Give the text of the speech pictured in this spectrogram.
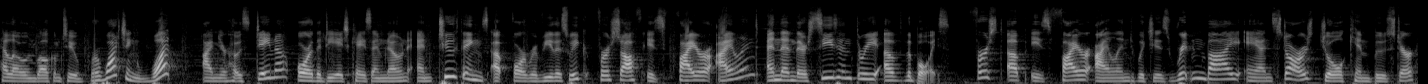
Hello and welcome to We're Watching What? I'm your host Dana, or the DHK as I'm known, and two things up for review this week. First off is Fire Island, and then there's season three of The Boys. First up is Fire Island, which is written by and stars Joel Kim Booster.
